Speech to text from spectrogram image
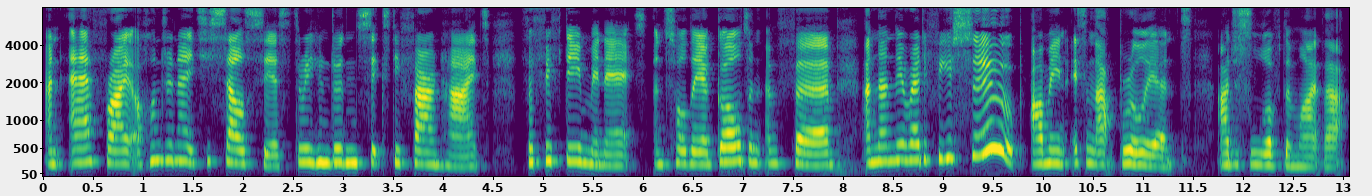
and air fry at 180 Celsius, 360 Fahrenheit for 15 minutes until they are golden and firm and then they're ready for your soup. I mean, isn't that brilliant? I just love them like that.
